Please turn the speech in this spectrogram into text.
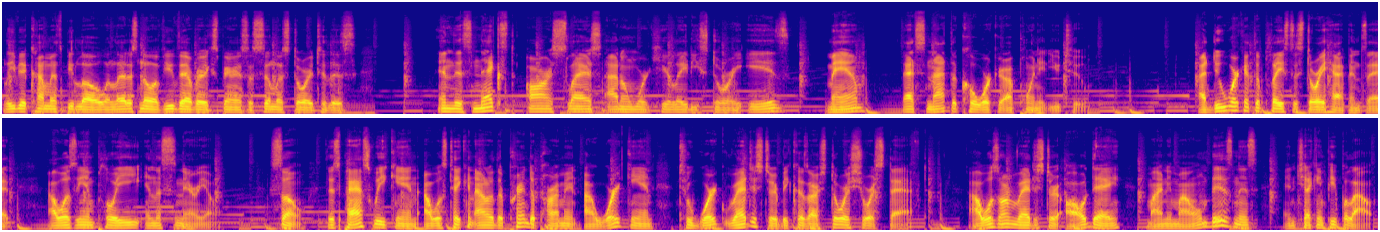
leave your comments below and let us know if you've ever experienced a similar story to this. And this next r slash I don't work here lady story is, ma'am, that's not the coworker I pointed you to. I do work at the place the story happens at. I was the employee in the scenario. So, this past weekend, I was taken out of the print department I work in to work register because our store is short staffed. I was on register all day, minding my own business and checking people out.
